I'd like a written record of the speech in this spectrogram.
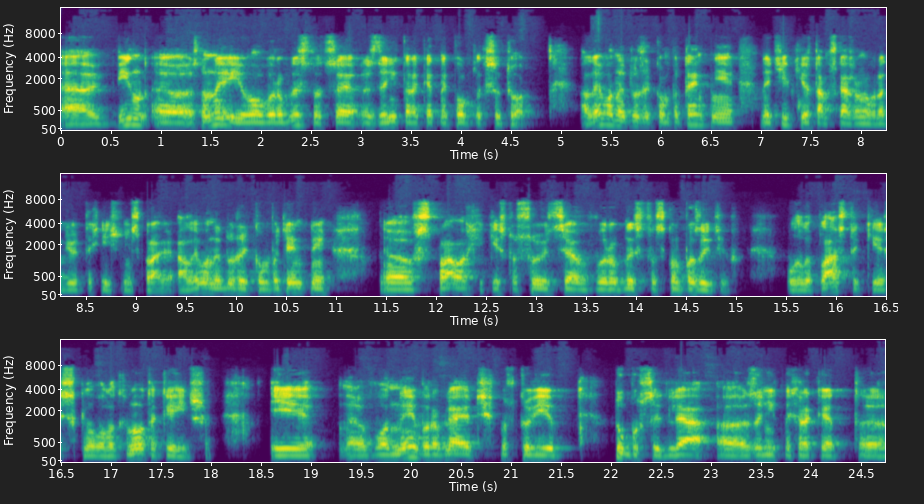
Е, Він е, основне його виробництво це зенітно-ракетний комплекс СУТО. Але вони дуже компетентні не тільки там, скажімо, в радіотехнічній справі, але вони дуже компетентні в справах, які стосуються виробництва з композитів, углепластики, скловолокно, таке інше. І е, вони виробляють пускові тубуси для е, зенітних ракет е,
